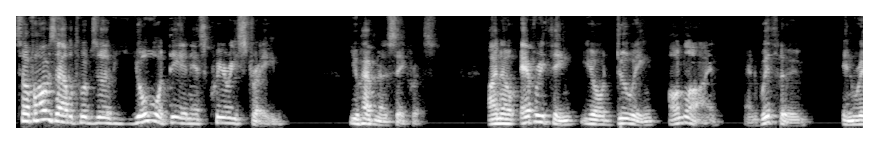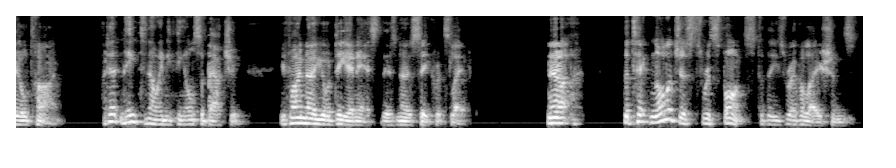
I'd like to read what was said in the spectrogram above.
So if I was able to observe your DNS query stream, you have no secrets. I know everything you're doing online and with whom in real time. I don't need to know anything else about you. If I know your DNS, there's no secrets left. Now, The technologists' response to these revelations,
